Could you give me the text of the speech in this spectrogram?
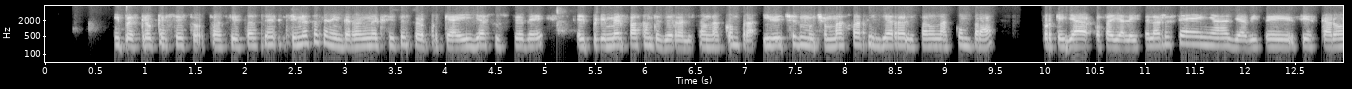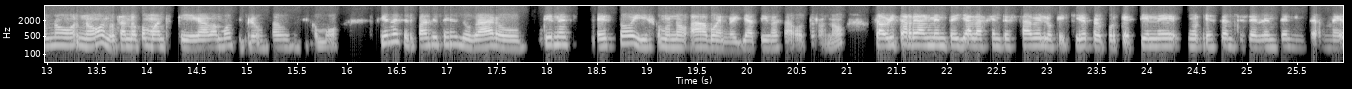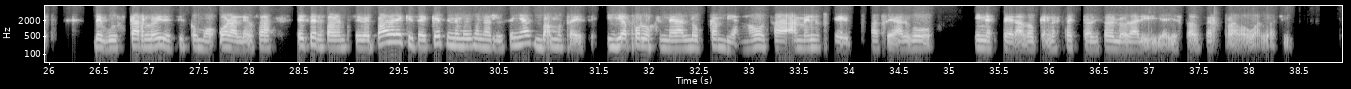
y pues creo que es eso, o sea, si, estás si no estás en Internet no existes, pero porque ahí ya sucede el primer paso antes de realizar una compra. Y de hecho es mucho más fácil ya realizar una compra porque ya, o sea, ya leíste las reseñas, ya viste si es caro o no, ¿no? O sea, no como antes que llegábamos y preguntábamos así como, tienes espacio, tienes lugar o tienes esto y es como, no, ah, bueno, ya te ibas a otro, ¿no? O sea, ahorita realmente ya la gente sabe lo que quiere, pero porque tiene este antecedente en Internet de buscarlo y decir como, órale, o sea, este restaurante se ve padre, que sé qué, tiene muy buenas reseñas, vamos a ese. Y ya por lo general no cambia, ¿no? O sea, a menos que pase algo inesperado, que no esté actualizado el horario y haya estado cerrado o algo así.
